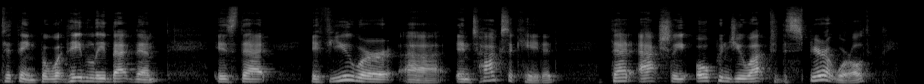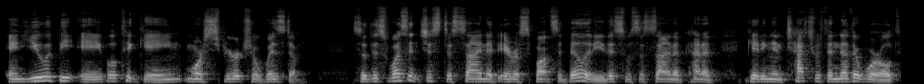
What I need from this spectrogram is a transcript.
to think, but what they believed back then is that if you were uh, intoxicated, that actually opened you up to the spirit world, and you would be able to gain more spiritual wisdom. So this wasn't just a sign of irresponsibility. This was a sign of kind of getting in touch with another world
